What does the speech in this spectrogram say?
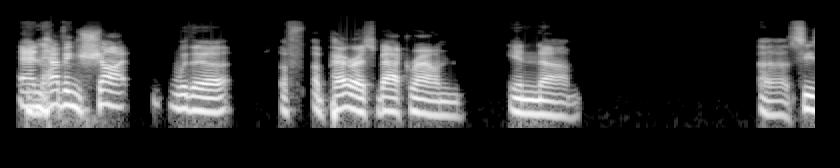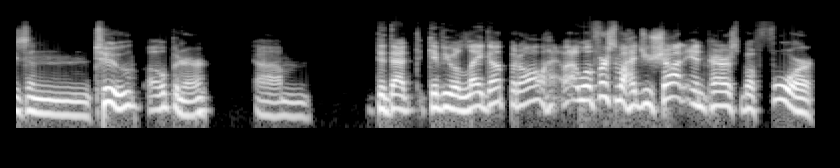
And having shot with a, a, a Paris background in um, uh, season two opener, um, did that give you a leg up at all? Uh, well, first of all, had you shot in Paris before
